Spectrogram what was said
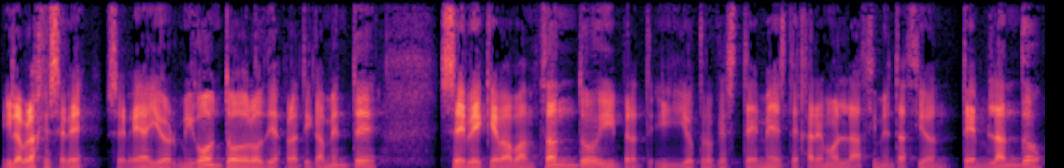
Y la verdad es que se ve, se ve, hay hormigón todos los días prácticamente, se ve que va avanzando y, yo creo que este mes dejaremos la cimentación temblando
